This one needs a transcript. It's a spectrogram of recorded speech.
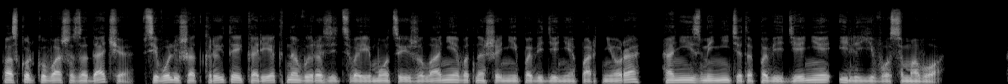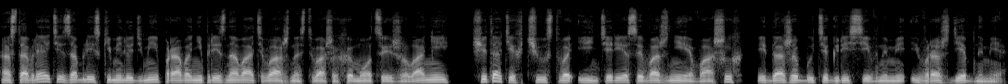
поскольку ваша задача — всего лишь открыто и корректно выразить свои эмоции и желания в отношении поведения партнера, а не изменить это поведение или его самого. Оставляйте за близкими людьми право не признавать важность ваших эмоций и желаний, считать их чувства и интересы важнее ваших и даже быть агрессивными и враждебными.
